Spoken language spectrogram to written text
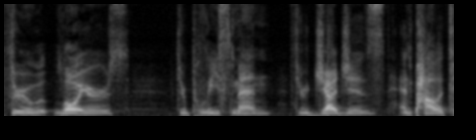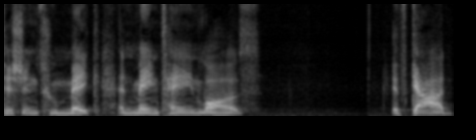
through lawyers, through policemen, through judges and politicians who make and maintain laws. It's God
